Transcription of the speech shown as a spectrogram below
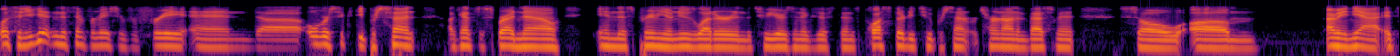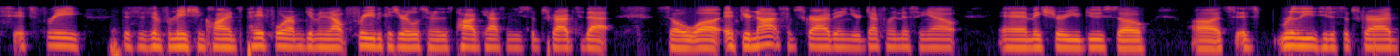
listen, you're getting this information for free, and over 60% against the spread now in this premium newsletter in the two years in existence, plus 32% return on investment. So, um, I mean, yeah, it's it's free. This is information clients pay for. I'm giving it out free because you're a listener to this podcast and you subscribe to that. So uh, if you're not subscribing, you're definitely missing out, and make sure you do so. Uh, it's it's really easy to subscribe.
